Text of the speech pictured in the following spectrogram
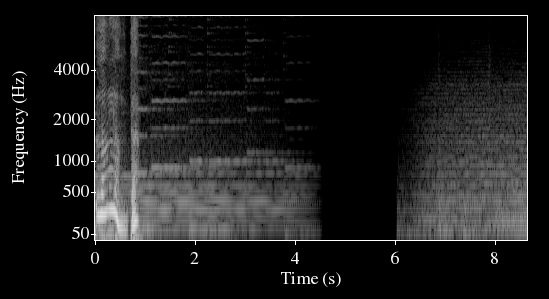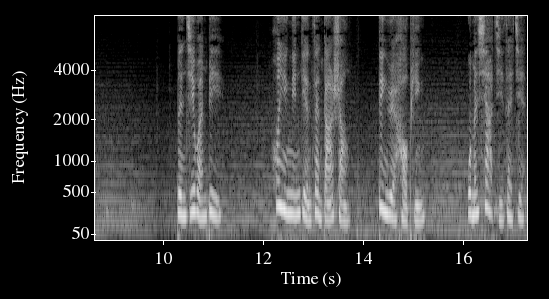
冷冷的。本集完毕，欢迎您点赞、打赏、订阅、好评，我们下集再见。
